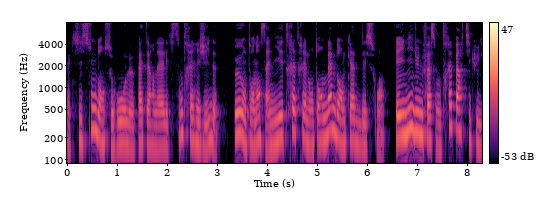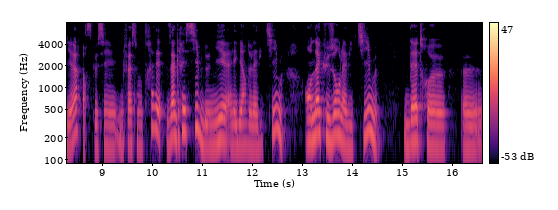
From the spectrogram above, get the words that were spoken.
euh, qui sont dans ce rôle paternel et qui sont très rigides, eux ont tendance à nier très très longtemps, même dans le cadre des soins. Et ils nient d'une façon très particulière, parce que c'est une façon très agressive de nier à l'égard de la victime, en accusant la victime d'être euh, euh,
